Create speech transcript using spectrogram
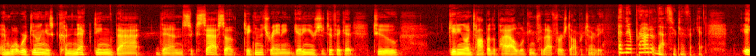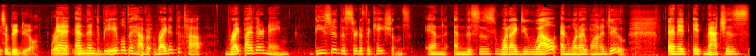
and what we're doing is connecting that then success of taking the training, getting your certificate to getting on top of the pile looking for that first opportunity. And they're proud of that certificate. It's a big deal, right? And, and then to be able to have it right at the top, right by their name. These are the certifications, and and this is what I do well and what I want to do, and it it matches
